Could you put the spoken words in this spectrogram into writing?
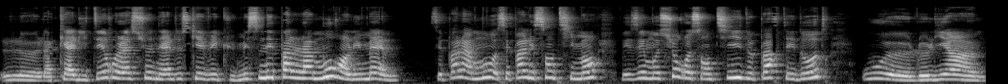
la qualité relationnelle de ce qui est vécu. Mais ce n'est pas l'amour en lui-même. C'est pas l'amour, c'est pas les sentiments, les émotions ressenties de part et d'autre ou euh, le lien,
